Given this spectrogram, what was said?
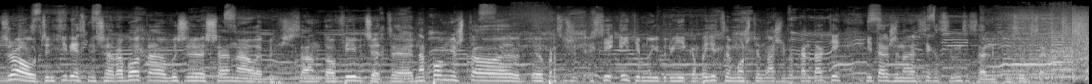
Drought. Интереснейшая работа, вышедшая на лейбле Santo Fidget. Напомню, что э, прослушать все эти и многие другие композиции можете в нашем ВКонтакте и также на всех остальных социальных ресурсах.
